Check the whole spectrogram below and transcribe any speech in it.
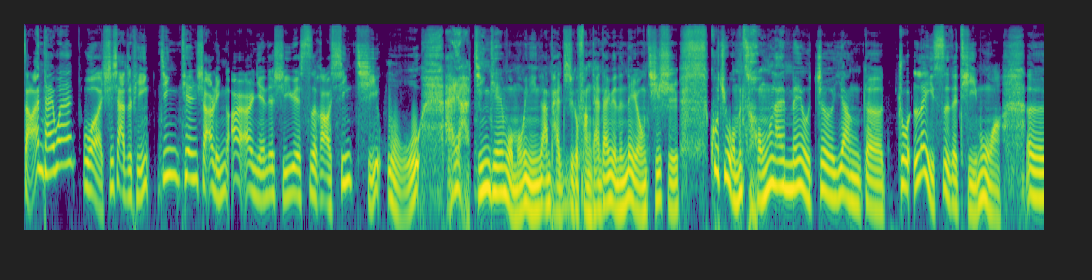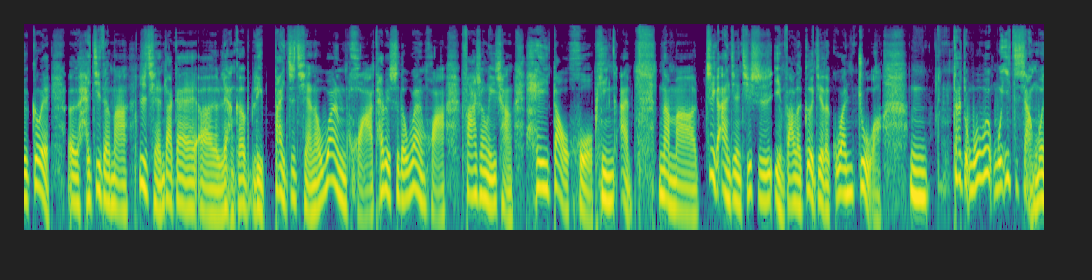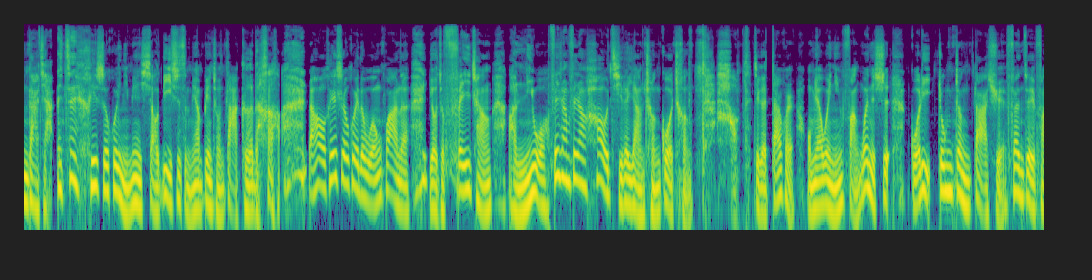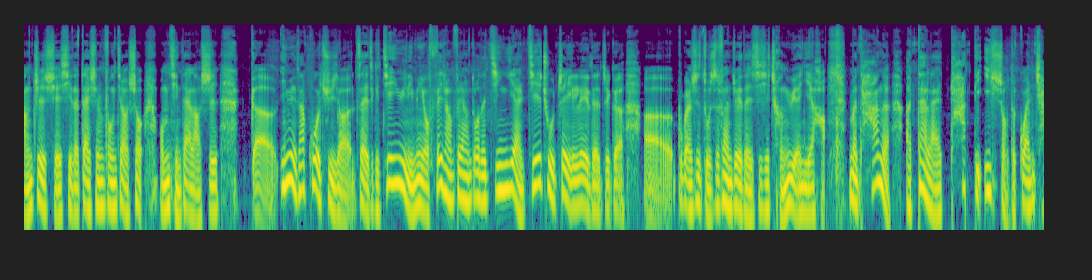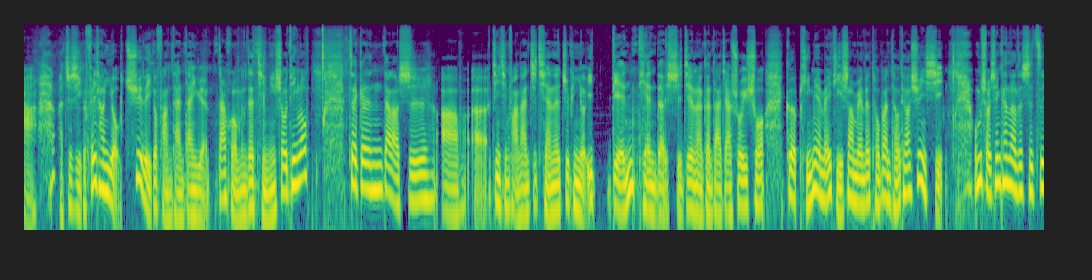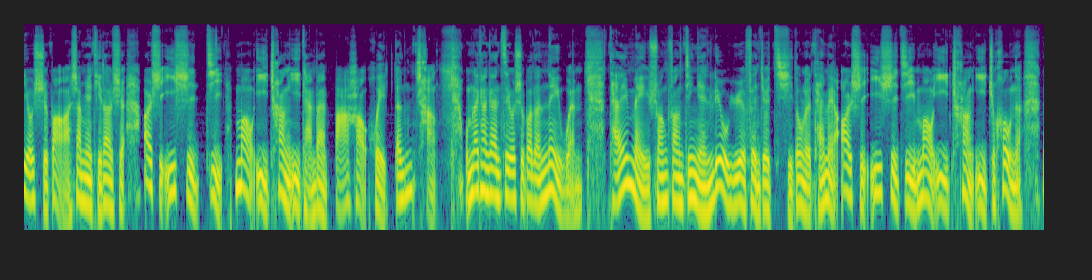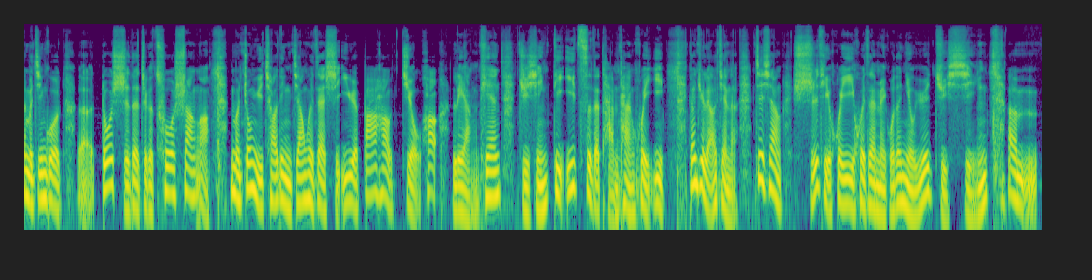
早安，台湾！我是夏志平。今天是二零二二年的十一月四号，星期五。哎呀，今天我们为您安排的这个访谈单元的内容，其实过去我们从来没有这样的。做类似的题目啊，呃，各位，呃，还记得吗？日前大概呃两个礼拜之前呢，万华台北市的万华发生了一场黑道火拼案。那么这个案件其实引发了各界的关注啊。嗯，但我我我一直想问大家，哎，在黑社会里面，小弟是怎么样变成大哥的？哈哈，然后黑社会的文化呢，有着非常啊，你我非常非常好奇的养成过程。好，这个待会儿我们要为您。访问的是国立中正大学犯罪防治学系的戴生峰教授，我们请戴老师。呃，因为他过去啊，在这个监狱里面有非常非常多的经验，接触这一类的这个呃，不管是组织犯罪的这些成员也好，那么他呢，呃，带来他第一手的观察啊，这是一个非常有趣的一个访谈单元。待会儿我们再请您收听喽。在跟戴老师啊呃进行访谈之前呢，志平有一点点的时间呢，跟大家说一说各平面媒体上面的头版头条讯息。我们首先看到的是《自由时报》啊，上面提到的是二十一世。即贸易倡议谈判八号会登场，我们来看看《自由时报》的内文。台美双方今年六月份就启动了台美二十一世纪贸易倡议之后呢，那么经过呃多时的这个磋商啊，那么终于敲定将会在十一月八号、九号两天举行第一次的谈判会议。根据了解呢，这项实体会议会在美国的纽约举行。嗯。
